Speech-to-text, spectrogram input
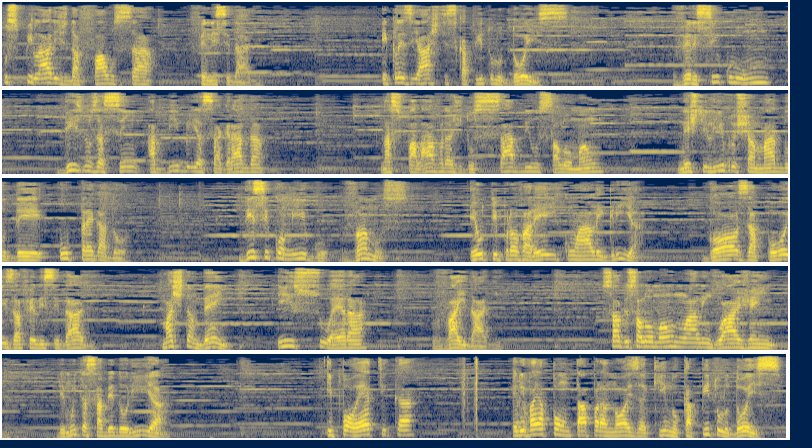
Os pilares da falsa felicidade. Eclesiastes capítulo 2, versículo 1, diz-nos assim a Bíblia Sagrada, nas palavras do sábio Salomão, neste livro chamado de O Pregador. Disse comigo: Vamos, eu te provarei com a alegria goza, pois, a felicidade. Mas também isso era vaidade. Sabe, o Salomão, numa linguagem de muita sabedoria e poética, ele vai apontar para nós aqui no capítulo 2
